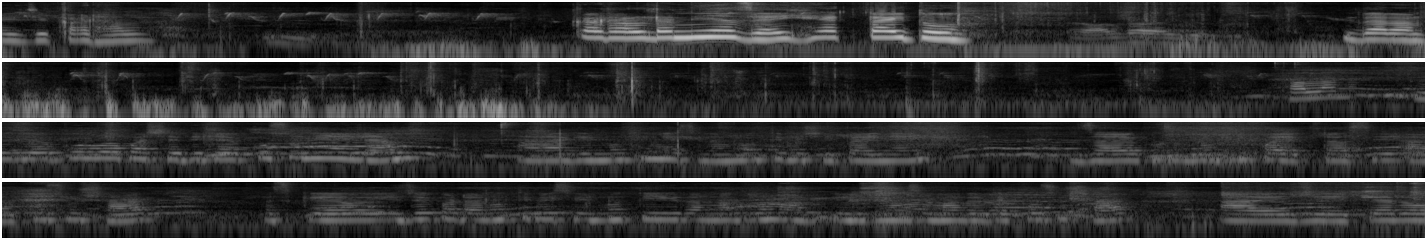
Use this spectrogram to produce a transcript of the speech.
এই যে কাঁঠাল। কাঁঠালটা নিয়ে যাই, একটাই তো। দাঁড়ান। যে পূর্ব পাশে দিকে কচু নিয়ে এলাম আর আগে নতি নিয়েছিলাম নতি বেশি পাই নাই। যাই এখন নতি কয়েকটা আছে, আর কচু শাক। আজকে ওই যে কটা নতি পেয়েছি নতি রান্না করলাম, আর ইলিশ মাছের মাথাতে কচু শাক, আর এই যে তেরো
